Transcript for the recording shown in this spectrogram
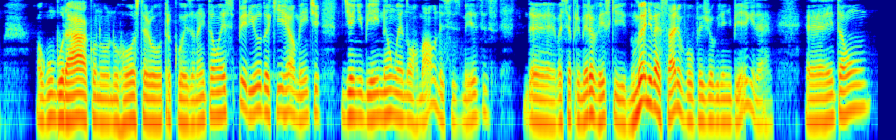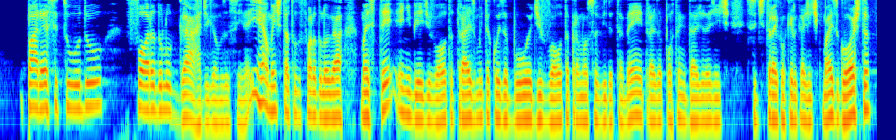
algum buraco no, no roster ou outra coisa, né? Então esse período aqui realmente de NBA não é normal nesses meses. É, vai ser a primeira vez que no meu aniversário eu vou ver jogo de NBA, Guilherme. É, então parece tudo fora do lugar, digamos assim, né? E realmente está tudo fora do lugar, mas ter NBA de volta traz muita coisa boa de volta para nossa vida também, traz a oportunidade da gente se distrair com aquilo que a gente mais gosta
